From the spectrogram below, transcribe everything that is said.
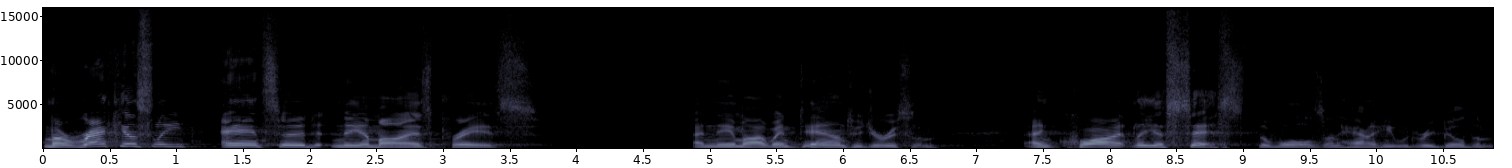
miraculously answered Nehemiah's prayers. And Nehemiah went down to Jerusalem and quietly assessed the walls on how he would rebuild them.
